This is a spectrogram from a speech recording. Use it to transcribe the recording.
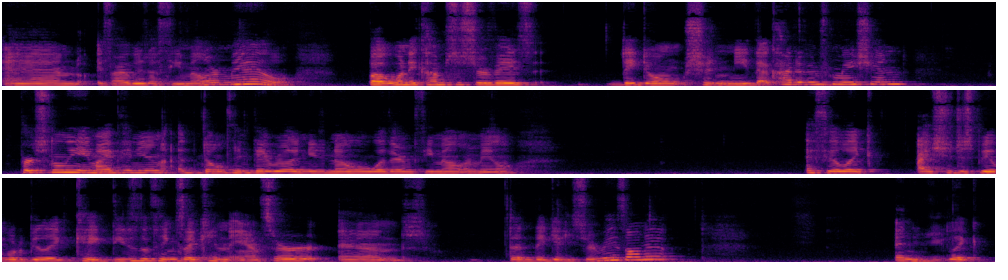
and if I was a female or male. But when it comes to surveys, they don't shouldn't need that kind of information. Personally, in my opinion, I don't think they really need to know whether I'm female or male. I feel like I should just be able to be like, okay, these are the things I can answer, and then they give you surveys on it. And you like,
